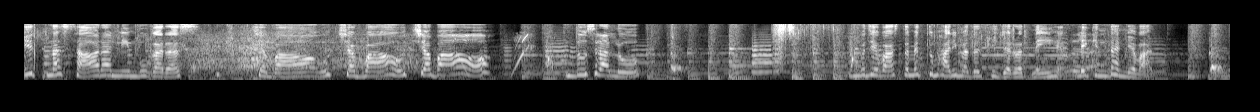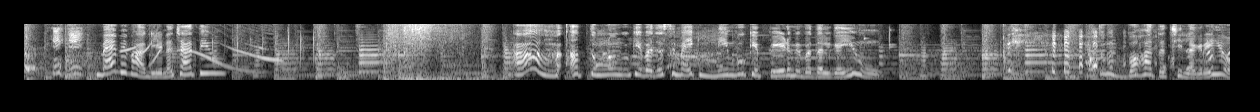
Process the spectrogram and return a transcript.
इतना सारा नींबू का रस। चबाओ चबाओ चबाओ। दूसरा लो। मुझे वास्तव में तुम्हारी मदद की ज़रूरत नहीं है लेकिन धन्यवाद। मैं भी भाग लेना चाहती हूँ। लोगों की वजह से मैं एक नींबू के पेड़ में बदल गई हूँ। तुम बहुत अच्छी लग रही हो।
